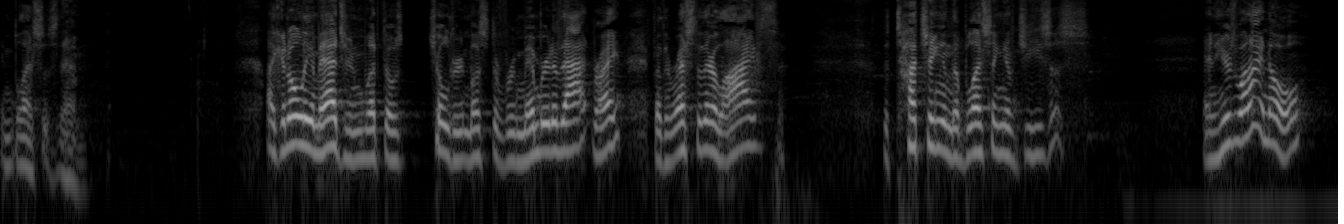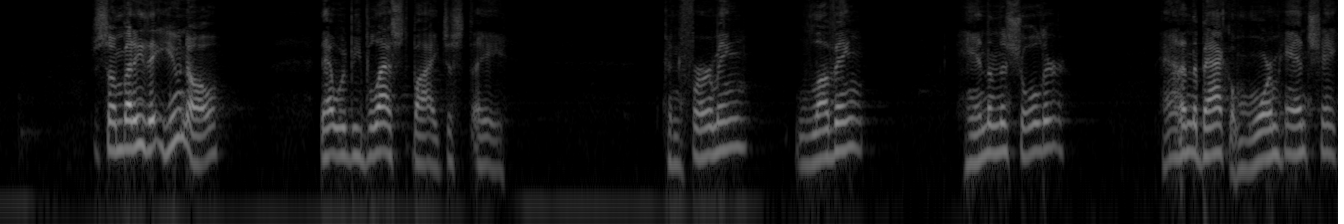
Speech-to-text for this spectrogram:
and blesses them. I can only imagine what those children must have remembered of that, right? For the rest of their lives. The touching and the blessing of Jesus. And here's what I know somebody that you know that would be blessed by just a confirming, loving, hand on the shoulder, pat on the back, a warm handshake.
